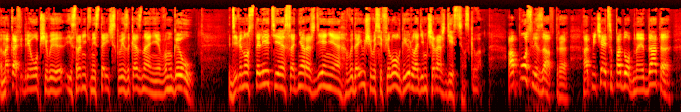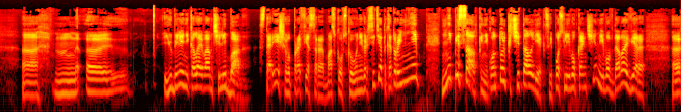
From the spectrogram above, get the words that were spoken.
на кафедре общего и сравнительно исторического языкознания в МГУ. 90-летие со дня рождения выдающегося филолога Юрия Владимировича Рождественского. А послезавтра отмечается подобная дата э, э, юбилей Николая Ивановича Либана – старейшего профессора Московского университета, который не, не писал книг, он только читал лекции. После его кончины его вдова Вера э,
